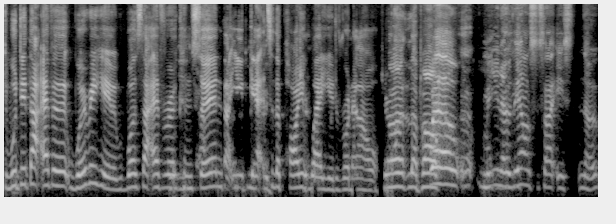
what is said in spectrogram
D- Would did that ever worry you? Was that ever a concern that you'd get to the point where you'd run out? you know, about, well, uh, you know, the answer to that is no.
